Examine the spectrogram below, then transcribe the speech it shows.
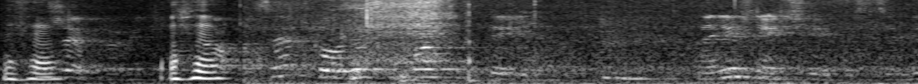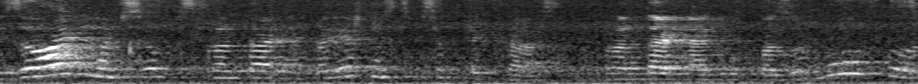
угу. уже проведена угу. пациентка уже 16 тренеров на нижней челюсти. Визуально все с фронтальной поверхности все прекрасно. Фронтальная группа зубов, э,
